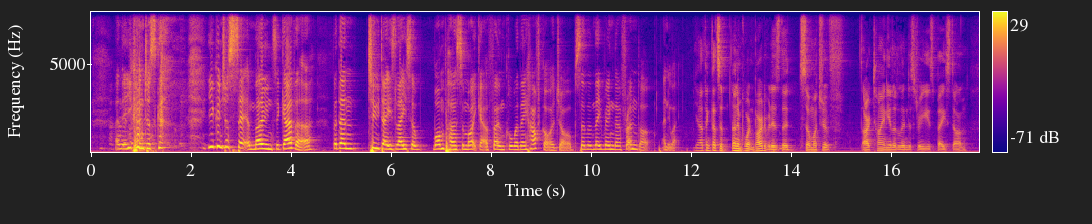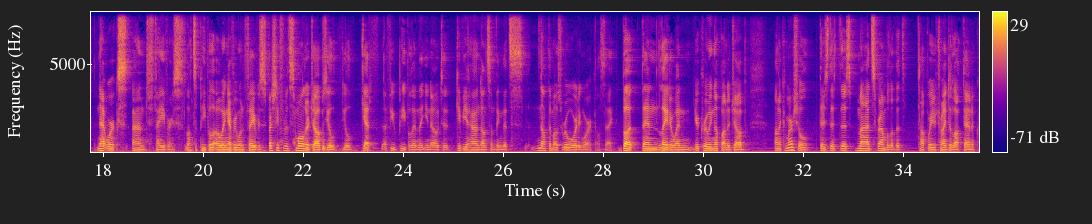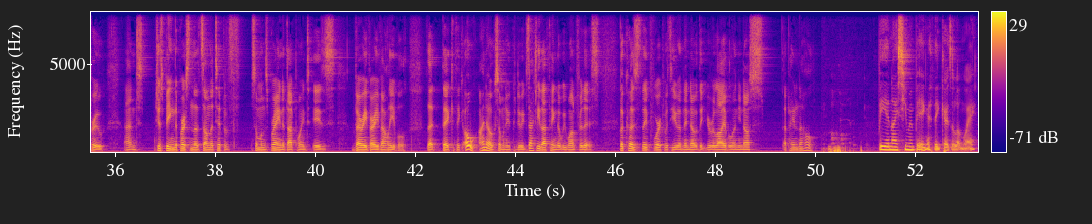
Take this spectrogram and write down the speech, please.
And then you can just go, you can just sit and moan together, but then two days later, one person might get a phone call where they have got a job, so then they ring their friend up. Anyway. Yeah, I think that's a, an important part of it is that so much of our tiny little industry is based on networks and favors. Lots of people owing everyone favors, especially for the smaller jobs. You'll you'll get a few people in that you know to give you a hand on something that's not the most rewarding work, I'll say. But then later, when you're crewing up on a job, on a commercial, there's this, this mad scramble at the top where you're trying to lock down a crew, and just being the person that's on the tip of someone's brain at that point is very very valuable. That they can think, oh, I know someone who can do exactly that thing that we want for this because they've worked with you and they know that you're reliable and you're not a pain in the hole. Be a nice human being, I think, goes a long way.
